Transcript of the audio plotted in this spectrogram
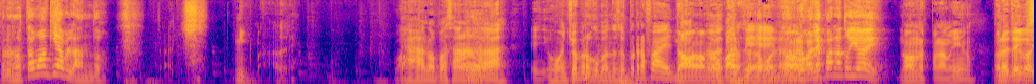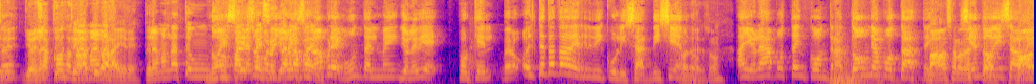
Pero no estamos aquí hablando. Mi madre. Ya, no pasa nada. Eh, Juancho preocupándose por Rafael. No, no, pero para- bien. no. Rafael es pana tuyo, ¿eh? No, no es para mí. Pero te digo, yo, Entonces, yo esas Tú- cosas tú no le las digo al aire. Tú le mandaste un. No un es par de eso, pero pesitos yo a le hice una pregunta. Él me, yo le dije, porque él, pero él te trata de ridiculizar diciendo, Por eso. ah, yo les aposté en contra. ¿Dónde apostaste? Vamos a ser Siendo honestos. de Vamos a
